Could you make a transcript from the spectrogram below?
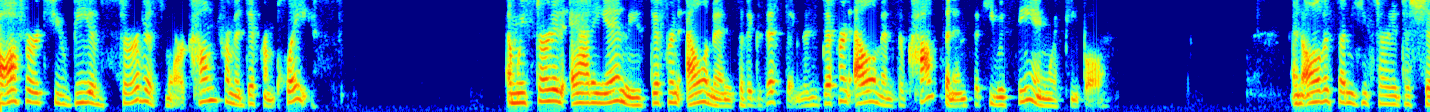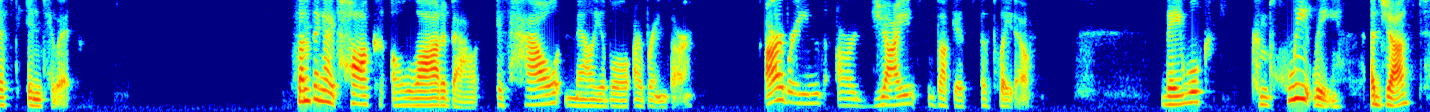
Offer to be of service more. Come from a different place. And we started adding in these different elements of existing, these different elements of confidence that he was seeing with people. And all of a sudden, he started to shift into it. Something I talk a lot about is how malleable our brains are. Our brains are giant buckets of Play Doh. They will completely adjust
